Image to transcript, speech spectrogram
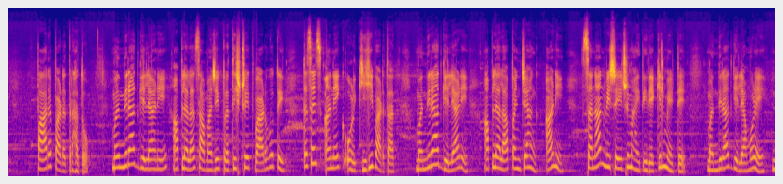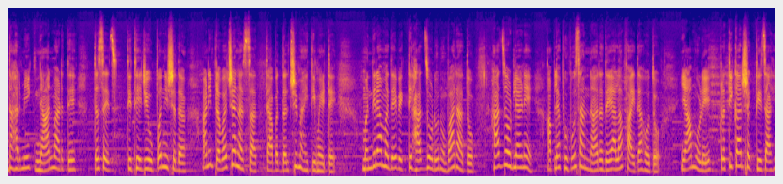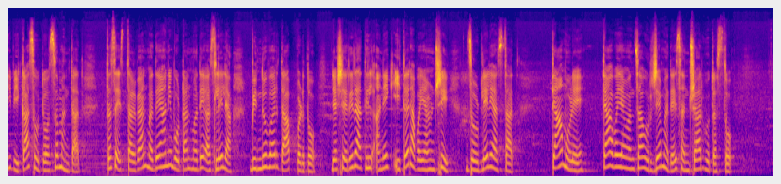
पार पाडत राहतो. मंदिरात गेल्याने आपल्याला सामाजिक प्रतिष्ठेत वाढ होते तसेच अनेक ओळखीही वाढतात. मंदिरात गेल्याने आपल्याला पंचांग आणि सणांविषयीची माहिती देखील मिळते. मंदिरात गेल्यामुळे धार्मिक ज्ञान वाढते. तसेच तिथे जी उपनिषदं आणि प्रवचन असतात त्याबद्दलची माहिती मिळते. मंदिरामध्ये व्यक्ती हात जोडून उभा राहतो. हात जोडल्याने आपल्या फुफ्फुसांना हृदयाला फायदा होतो. यामुळे प्रतिकारशक्तीचाही विकास होतो असं म्हणतात. तसेच तळव्यांमध्ये आणि बोटांमध्ये असलेल्या बिंदूवर दाब पडतो. ज्या शरीरातील अनेक इतर अवयवांशी जोडलेले असतात. त्यामुळे त्या अवयवांचा ऊर्जेमध्ये संचार होत असतो.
